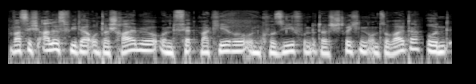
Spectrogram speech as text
was ich alles wieder unterschreibe und fett markiere und kursiv und unterstrichen und so weiter. Und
